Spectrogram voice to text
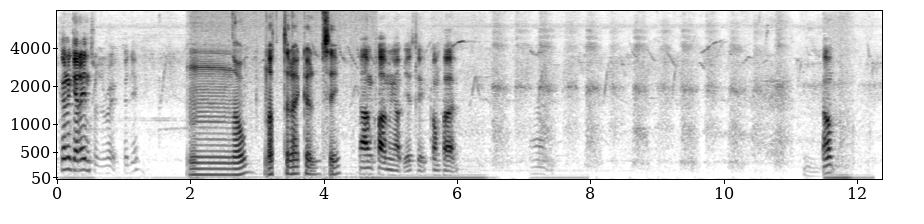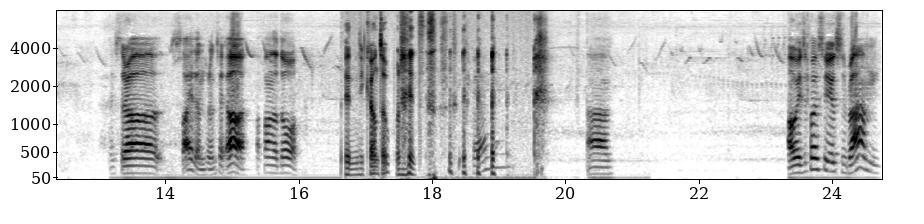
You couldn't get in through the roof, could you? Mm, no, not that I could see. No, I'm climbing up just to confirm. Nope. Is there a side entrance? Ah, I found a door. And you can't open it. Okay. um. Are we supposed to use ram?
